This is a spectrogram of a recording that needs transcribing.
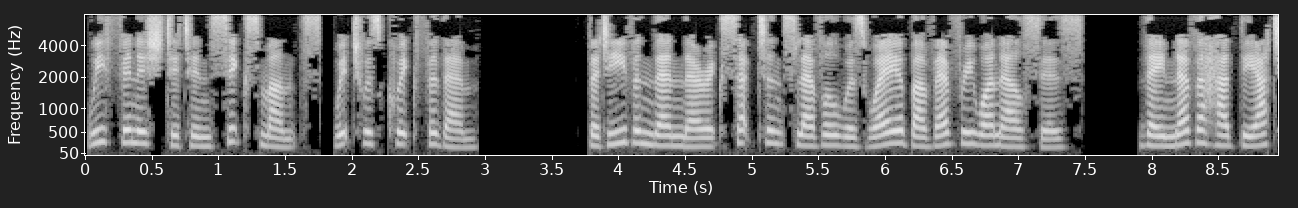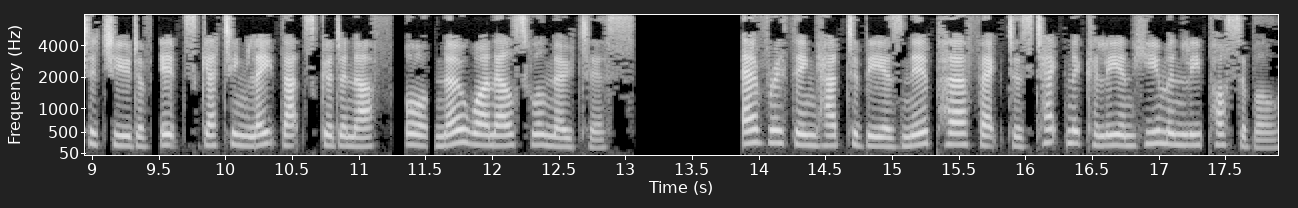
We finished it in six months, which was quick for them. But even then their acceptance level was way above everyone else's. They never had the attitude of, it's getting late that's good enough, or, no one else will notice. Everything had to be as near perfect as technically and humanly possible.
